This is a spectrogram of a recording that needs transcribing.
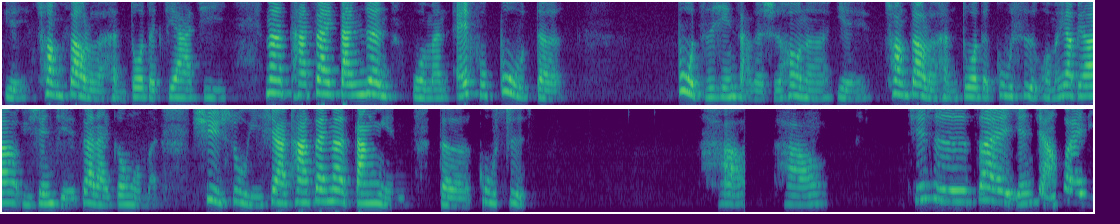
也创造了很多的佳绩。那她在担任我们 F 部的部执行长的时候呢，也创造了很多的故事。我们要不要雨萱姐再来跟我们叙述一下她在那当年的故事？好好，其实，在演讲会里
